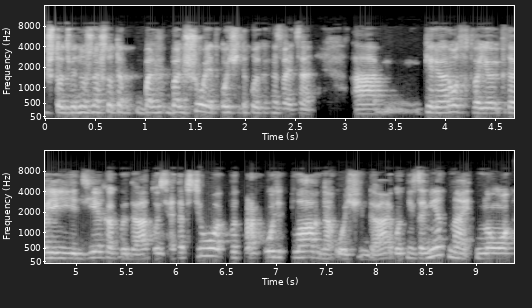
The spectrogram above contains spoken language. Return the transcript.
что тебе нужно что-то большое, очень такой, как называется, а, переворот в твоей, в твоей еде, как бы, да, то есть это все вот проходит плавно очень, да, вот незаметно, но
